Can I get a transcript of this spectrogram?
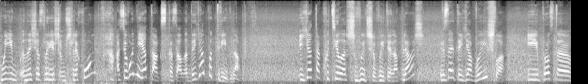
моїм найщасливішим шляхом, а сьогодні я так сказала, де я потрібна. І я так хотіла швидше вийти на пляж. І ви знаєте, я вийшла, і просто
